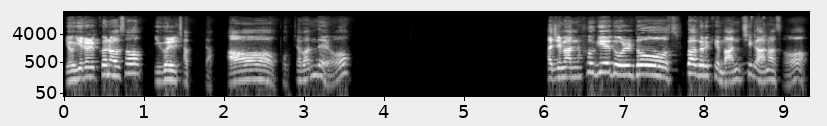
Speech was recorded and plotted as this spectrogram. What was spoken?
여기를 끊어서 이걸 잡자. 아, 복잡한데요. 하지만 흑의 돌도 수가 그렇게 많지가 않아서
